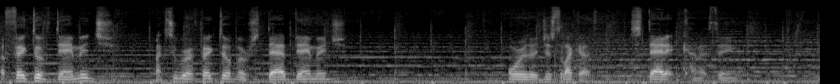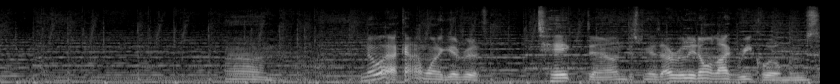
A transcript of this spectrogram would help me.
effective damage, like super effective or stab damage, or is it just like a static kind of thing? Um, you know what? I kind of want to get rid of takedown just because I really don't like recoil moves.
